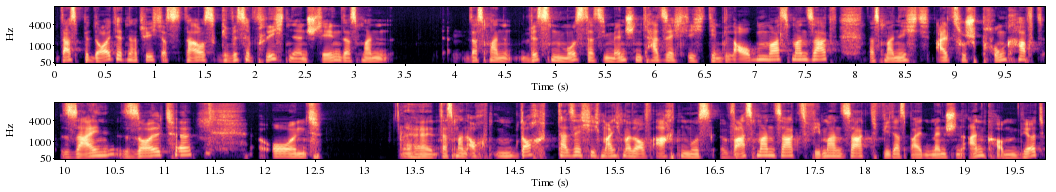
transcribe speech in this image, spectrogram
Das bedeutet natürlich, dass daraus gewisse Pflichten entstehen, dass man dass man wissen muss, dass die Menschen tatsächlich dem glauben, was man sagt, dass man nicht allzu sprunghaft sein sollte und dass man auch doch tatsächlich manchmal darauf achten muss, was man sagt, wie man sagt, wie das bei den Menschen ankommen wird.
